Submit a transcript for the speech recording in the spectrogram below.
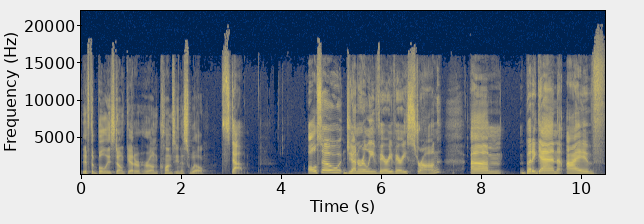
If the bullies don't get her, her own clumsiness will. Stop. Also, generally very, very strong. Um, but again, I've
